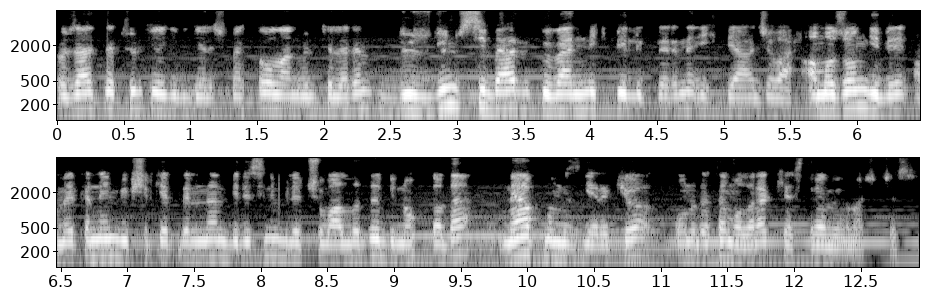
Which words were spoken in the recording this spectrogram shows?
Özellikle Türkiye gibi gelişmekte olan ülkelerin düzgün siber güvenlik birliklerine ihtiyacı var. Amazon gibi Amerika'nın en büyük şirketlerinden birisinin bile çuvalladığı bir noktada ne yapmamız gerekiyor onu da tam olarak kestiremiyorum açıkçası.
